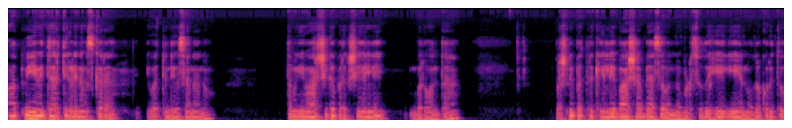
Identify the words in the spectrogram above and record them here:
ಆತ್ಮೀಯ ವಿದ್ಯಾರ್ಥಿಗಳೇ, ನಮಸ್ಕಾರ. ಇವತ್ತಿನ ದಿವಸ ನಾನು ತಮಗೆ ವಾರ್ಷಿಕ ಪರೀಕ್ಷೆಯಲ್ಲಿ ಬರುವಂತಹ ಪ್ರಶ್ನೆ ಪತ್ರಿಕೆಯಲ್ಲಿ ಭಾಷಾಭ್ಯಾಸವನ್ನು ಬಿಡಿಸೋದು ಹೇಗೆ ಅನ್ನೋದರ ಕುರಿತು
